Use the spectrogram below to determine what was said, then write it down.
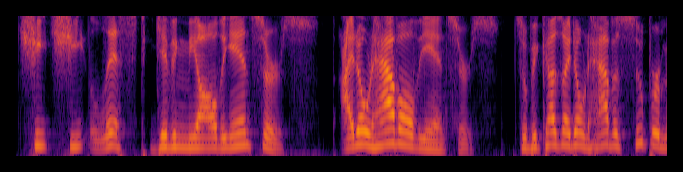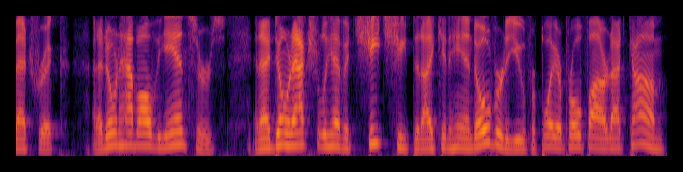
cheat sheet list giving me all the answers. I don't have all the answers. So, because I don't have a super metric, and I don't have all the answers, and I don't actually have a cheat sheet that I can hand over to you for playerprofiler.com,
